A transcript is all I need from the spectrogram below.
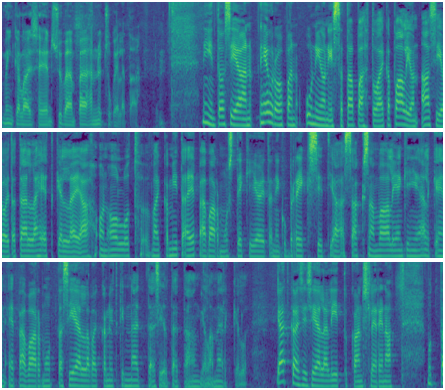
minkälaiseen syvään päähän nyt sukelletaan? Niin tosiaan Euroopan unionissa tapahtuu aika paljon asioita tällä hetkellä ja on ollut vaikka mitä epävarmuustekijöitä niin kuin Brexit ja Saksan vaalienkin jälkeen epävarmuutta siellä, vaikka nytkin näyttää siltä, että Angela Merkel jatkaisi siellä liittokanslerina. Mutta,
